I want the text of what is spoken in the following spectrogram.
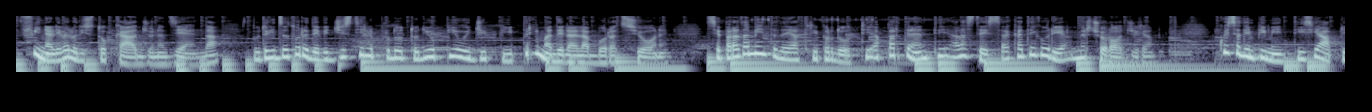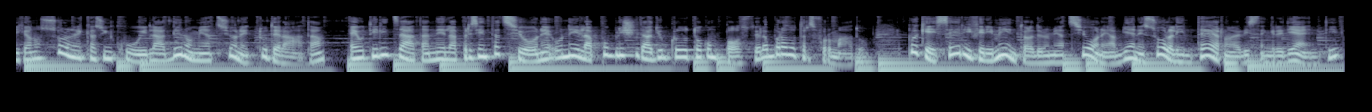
Infine, a livello di stoccaggio in azienda, l'utilizzatore deve gestire il prodotto DOP o IGP prima della elaborazione, separatamente dagli altri prodotti appartenenti alla stessa categoria merceologica. Questi adempimenti si applicano solo nel caso in cui la denominazione tutelata è utilizzata nella presentazione o nella pubblicità di un prodotto composto, elaborato o trasformato, poiché se il riferimento alla denominazione avviene solo all'interno della lista ingredienti,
